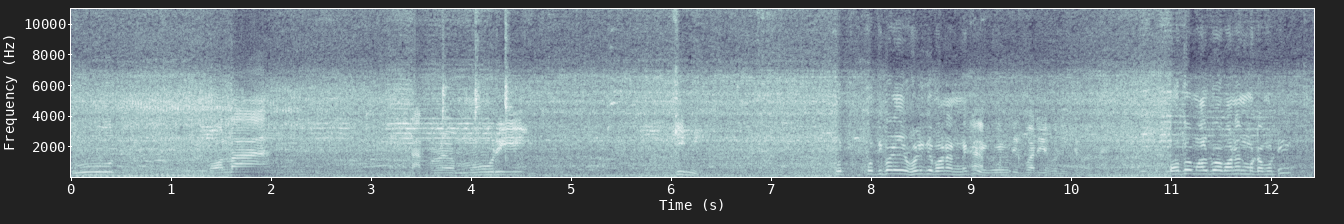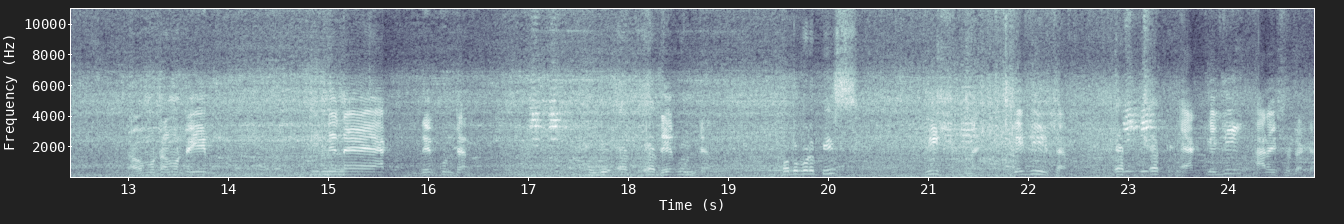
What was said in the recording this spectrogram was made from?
দুধ কলা তারপরে মৌরি চিনি। প্রত- প্রতিবারে হোলিতে বানান নাকি? হ্যাঁ, প্রত্যেকবারই হলিতে বানায়। কত মালপোয়া বানান মোটামুটি? তাও মোটামুটি তিন দিনে এক দেড় কুইন্টাল। দেড় কুইন্টাল। কত করে পিস পিস নাই কেজি হিসাব। এক এক এক কেজি আড়াইশো টাকা।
